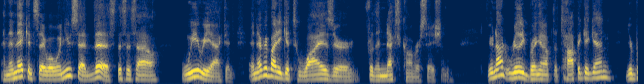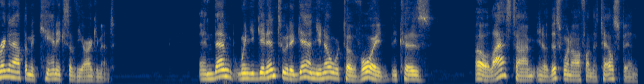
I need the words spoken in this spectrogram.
And then they can say, well, when you said this, this is how we reacted. And everybody gets wiser for the next conversation. You're not really bringing up the topic again. You're bringing out the mechanics of the argument. And then when you get into it again you know what to avoid because oh last time you know this went off on the tailspin.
